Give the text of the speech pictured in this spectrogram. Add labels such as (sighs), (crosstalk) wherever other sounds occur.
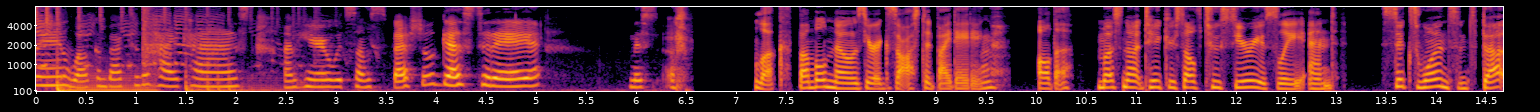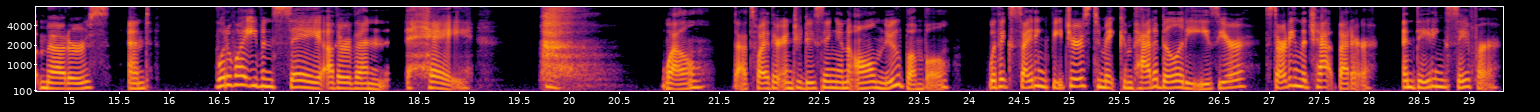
Welcome back to the Highcast. I'm here with some special guests today. Miss (laughs) Look, Bumble knows you're exhausted by dating. All the must not take yourself too seriously and 6 1 since that matters. And what do I even say other than hey? (sighs) well, that's why they're introducing an all new Bumble with exciting features to make compatibility easier, starting the chat better, and dating safer.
